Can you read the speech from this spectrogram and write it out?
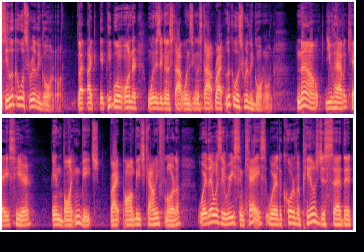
See, look at what's really going on. Like like people wonder when is it going to stop? When is it going to stop? Right? Look at what's really going on. Now you have a case here in Boynton Beach, right, Palm Beach County, Florida, where there was a recent case where the Court of Appeals just said that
